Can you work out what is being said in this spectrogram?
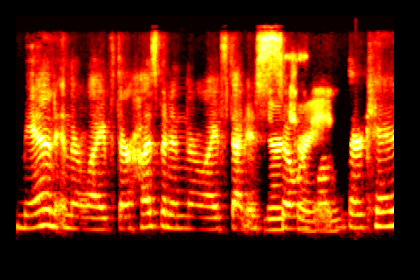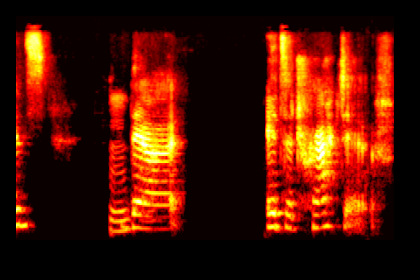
man in their life, their husband in their life that is Nurturing. so in their kids mm-hmm. that it's attractive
